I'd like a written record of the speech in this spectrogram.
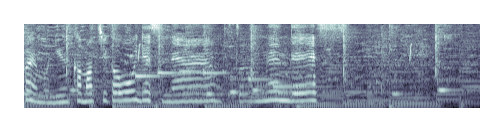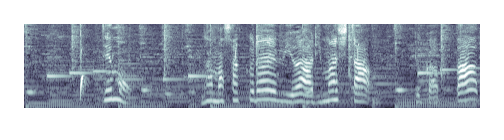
回も入荷待ちが多いですね。残念です。でも生桜エビはありました。よかった。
